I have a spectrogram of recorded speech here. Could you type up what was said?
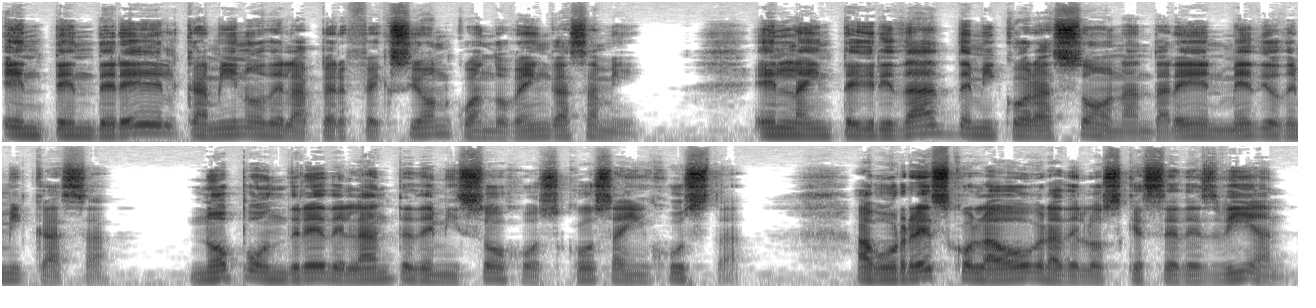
Entenderé el camino de la perfección cuando vengas a mí. En la integridad de mi corazón andaré en medio de mi casa, no pondré delante de mis ojos cosa injusta. Aborrezco la obra de los que se desvían,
